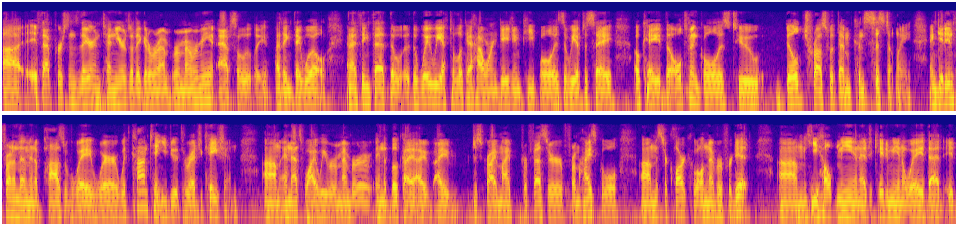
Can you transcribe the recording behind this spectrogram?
Uh, if that person's there in 10 years, are they going to rem- remember me? Absolutely. I think they will. And I think that the the way we have to look at how we're engaging people is that we have to say, okay, the ultimate goal is to build trust with them consistently and get in front of them in a positive way. Where with content, you do it through education, um, and that's why we remember in the book I, I, I describe my professor from high school, uh, Mr. Clark, who I'll never forget. Um, he helped me and educated me in a way that it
